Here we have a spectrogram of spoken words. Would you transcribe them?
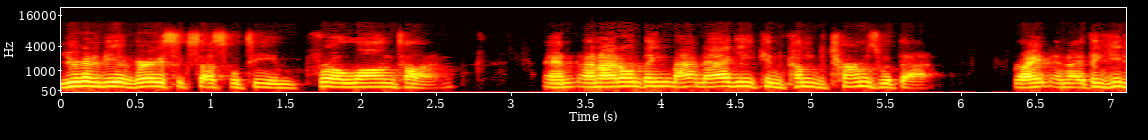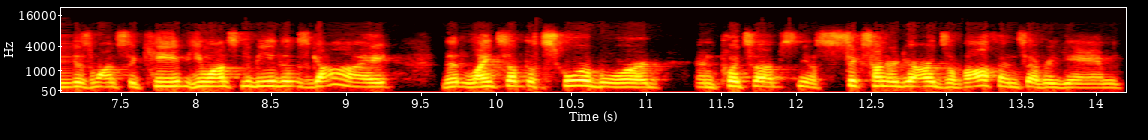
you're going to be a very successful team for a long time. And, and I don't think Matt Nagy can come to terms with that, right? And I think he just wants to keep, he wants to be this guy that lights up the scoreboard and puts up, you know, 600 yards of offense every game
